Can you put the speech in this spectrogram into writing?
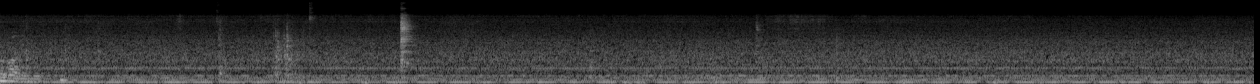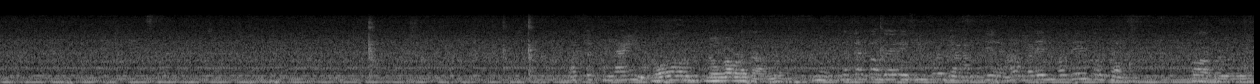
ਨਾ ਬੇਸਣ ਪਾ ਦੇਂਗੇ ਬਸ ਠੰਡਾ ਹੀ ਨਾ। ਉਹ ਡੋਂਗਾ ਬੜਾ ਕਰ ਲਓ ਮੁੱਕ ਤੱਕ ਉਹਦੇ ਵਿੱਚ ਹੀ ਕੋਈ ਜਾਣਾ ਬਦੇ ਰਹਾ ਬੜੇ ਨੂੰ ਬਦੇ ਤੋਂ ਚਾਹੀਏ ਪਾ ਕੋਈ ਨਹੀਂ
